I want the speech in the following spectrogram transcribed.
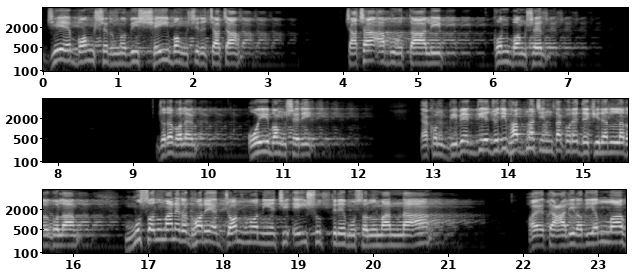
যে বংশের নবী, সেই বংশের চাচা। চাচা আবু তালিব, কোন বংশের? যেটা বলেন, ওই বংশেরই। এখন বিবেক দিয়ে যদি ভাবনা চিন্তা করে দেখি আল্লাহর গোলাম মুসলমানের ঘরে জন্ম নিয়েছি এই সূত্রে মুসলমান না। হয়তো আলী রদি আল্লাহ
